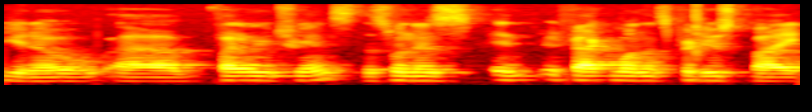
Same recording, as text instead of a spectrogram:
you know, uh, phytonutrients. This one is, in, in, fact, one that's produced by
